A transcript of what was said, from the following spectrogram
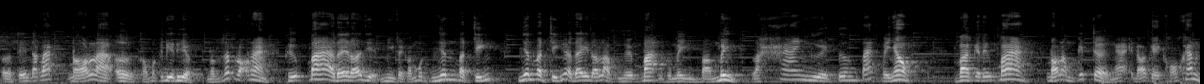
ở trên Đắk Lắk. Đó là ở, có một cái địa điểm nó rất rõ ràng. Thứ ba ở đây đó là gì mình phải có một nhân vật chính. Nhân vật chính ở đây đó là người bạn của mình và mình là hai người tương tác với nhau và cái thứ ba đó là một cái trở ngại đó cái khó khăn.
